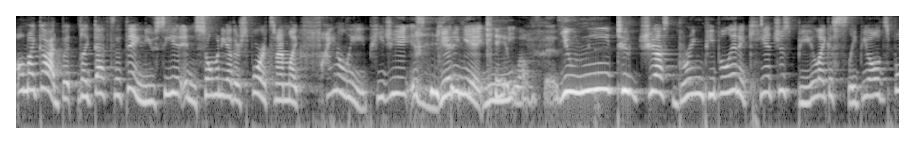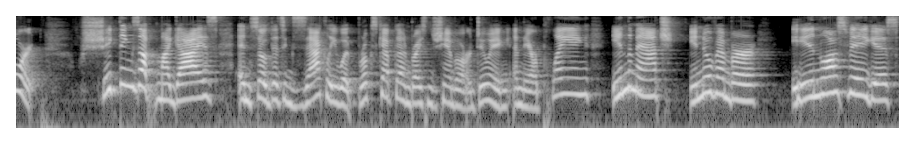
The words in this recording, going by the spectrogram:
oh my god, but like that's the thing. You see it in so many other sports and I'm like, finally, PGA is getting it. You Kate need, loves this. You need to just bring people in. It can't just be like a sleepy old sport. Shake things up, my guys. And so that's exactly what Brooks Koepka and Bryson DeChambeau are doing. And they are playing in the match in November in Las Vegas.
